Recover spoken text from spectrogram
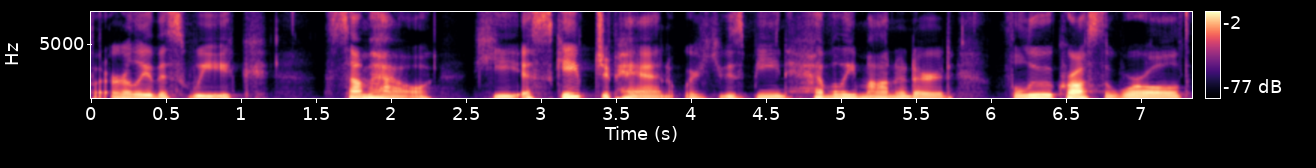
But early this week, somehow, he escaped Japan, where he was being heavily monitored, flew across the world,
